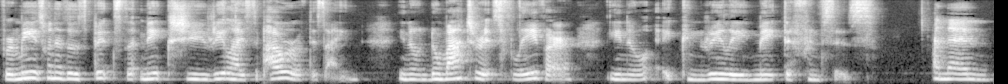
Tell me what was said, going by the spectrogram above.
for me, it's one of those books that makes you realize the power of design. You know, no matter its flavor, you know, it can really make differences. And then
